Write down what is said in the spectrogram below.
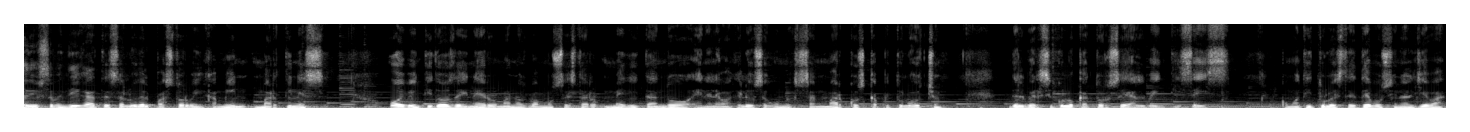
Dios te bendiga, te saluda el pastor Benjamín Martínez. Hoy 22 de enero, hermanos, vamos a estar meditando en el Evangelio según San Marcos capítulo 8, del versículo 14 al 26. Como título este devocional lleva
